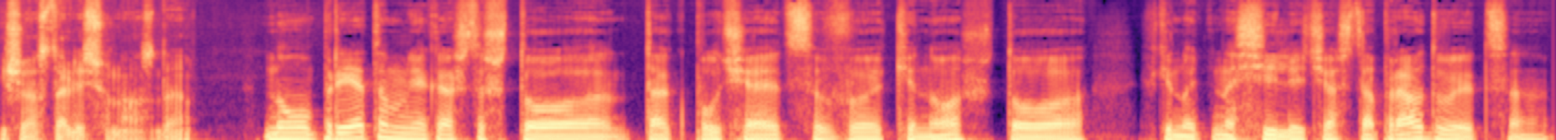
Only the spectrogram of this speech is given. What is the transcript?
еще остались у нас, да. Но при этом, мне кажется, что так получается в кино, что в кино насилие часто оправдывается,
